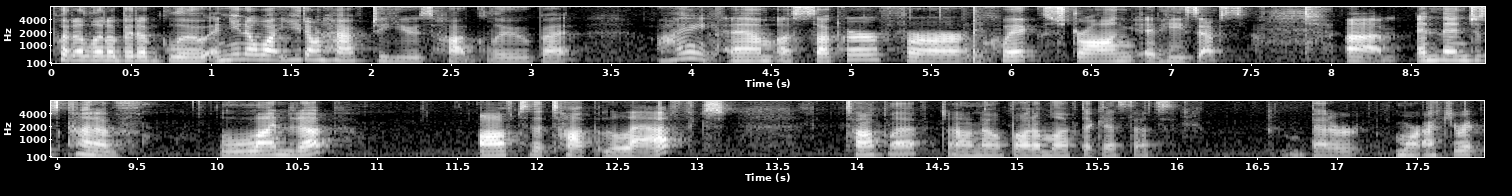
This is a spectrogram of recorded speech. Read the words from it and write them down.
put a little bit of glue. And you know what? You don't have to use hot glue, but I am a sucker for quick, strong adhesives. Um, and then just kind of line it up off to the top left. Top left? I don't know, bottom left, I guess that's better, more accurate.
